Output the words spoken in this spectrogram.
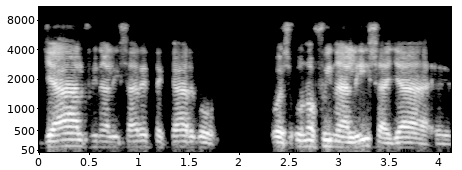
ya al finalizar este cargo, pues uno finaliza ya eh,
